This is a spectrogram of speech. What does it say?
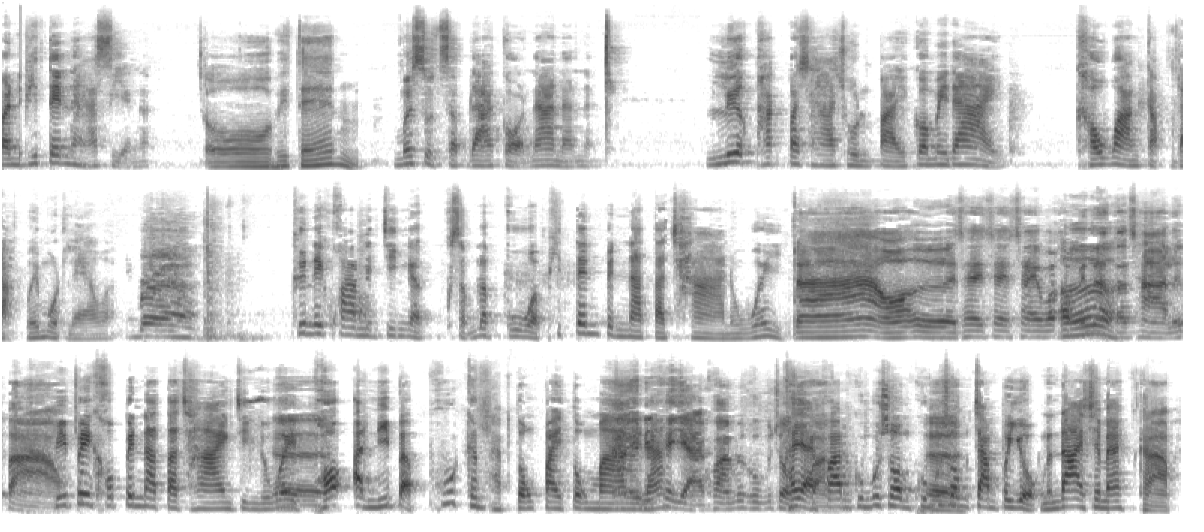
วันนี้พี่เต้นหาเสียงอะโอ้พี่เต้น เมื่อสุดสัปดาห์ก่อนหน้านั้นน่ะเลือกพักประชาชนไปก็ไม่ได้ เขาวางกับดักไว้หมดแล้วอะคือในความเป็นจริงอะสำหรับกูอะพี่เต้นเป็นนาตาชานะเว้ย อ่าอ๋อเออใช่ใช่ใช่ว่าเขาเป็นเออ นาตาชาหรือเปล่า พี่เป้เขาเป็นนาตาชาจริงๆนะเว้ยเออ เพราะอันนี้แบบพูดกันแบบตรงไปตรงมาเลยอันะขยายความให้คุณผู้ชมขยายความฟัง คุณผู้ชมคุณผู้ชมจำประโยคนั้นได้ใช่ไหมครับ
